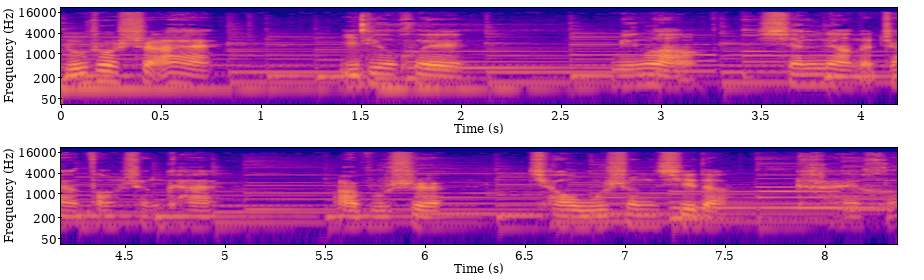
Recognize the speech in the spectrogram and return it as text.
如若是爱，一定会。明朗鲜亮的绽放盛开，而不是悄无声息的开和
